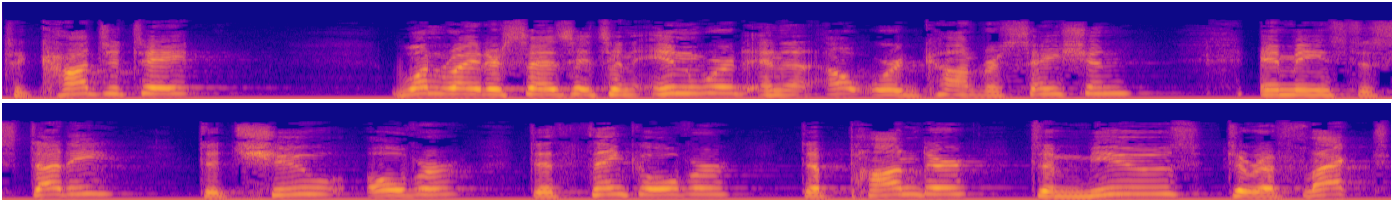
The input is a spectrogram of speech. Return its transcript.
to cogitate. One writer says it's an inward and an outward conversation. It means to study, to chew over, to think over, to ponder, to muse, to reflect,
